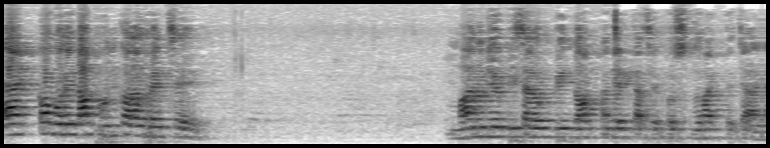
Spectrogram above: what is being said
এক কবরে দাফন করা হয়েছে। মাননীয় বিচারক বৃন্দ আপনাদের কাছে প্রশ্ন রাখতে চাই।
